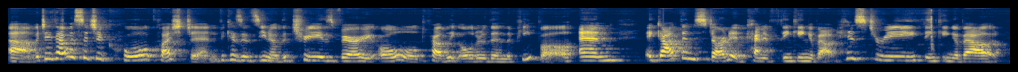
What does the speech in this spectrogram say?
Um, which I thought was such a cool question because it's, you know, the tree is very old, probably older than the people. And it got them started kind of thinking about history, thinking about,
